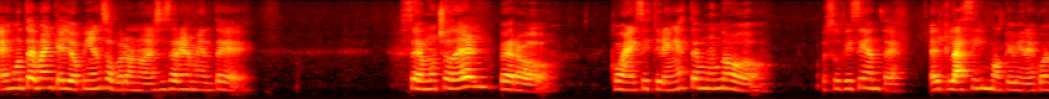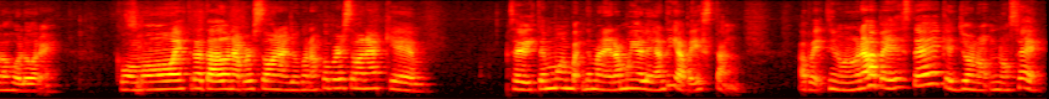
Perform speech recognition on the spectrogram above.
es un tema en que yo pienso, pero no necesariamente sé mucho de él, pero con existir en este mundo es suficiente. El clasismo que viene con los olores. Cómo es tratado una persona. Yo conozco personas que se visten muy, de manera muy elegante y apestan. Tienen una peste que yo no, no sé.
